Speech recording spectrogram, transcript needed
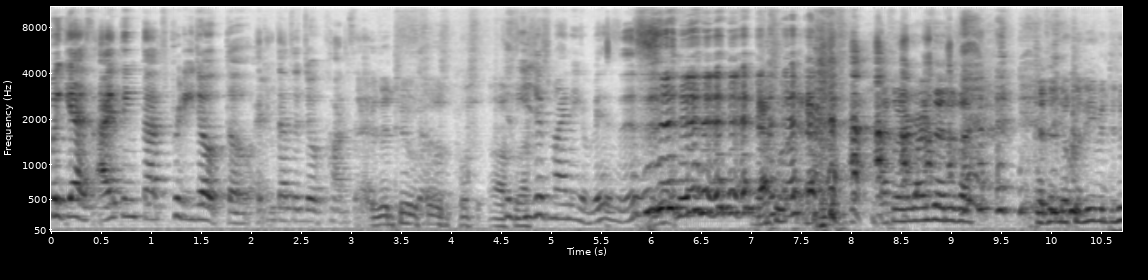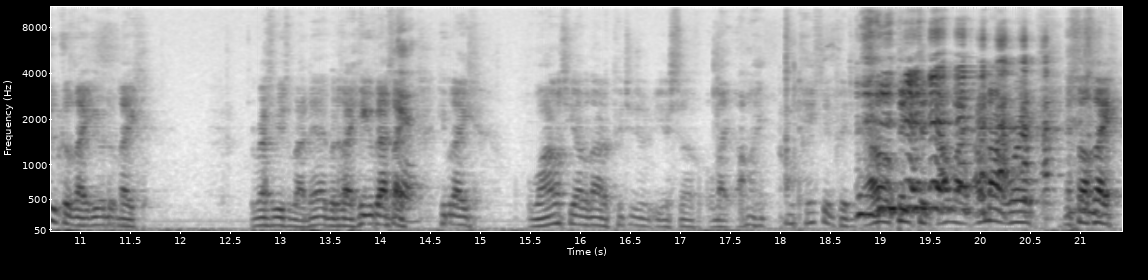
but yes, I think that's pretty dope, though. I think that's a dope concept. and then too So- so it's supposed to- also, Cause you just minding your business. that's what that's, that's what everybody said. it's like because you know, cause even too because like even like the recipe to my dad but it's like he was like Yeah. he was like why don't you have a lot of pictures of yourself? Like, I'm like, I'm taking pictures. I don't think that, I'm like, I'm not worried. And so I was like,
